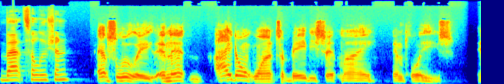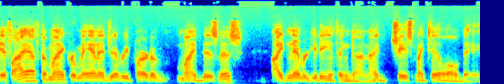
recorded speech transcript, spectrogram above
that solution? Absolutely. And that I don't want to babysit my employees if I have to micromanage every part of my business, I'd never get anything done. I'd chase my tail all day.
